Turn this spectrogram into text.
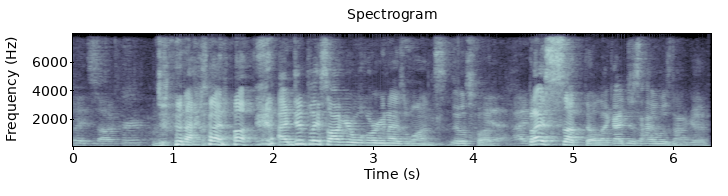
played soccer. dude. I, I know I did play soccer organized once. It was fun, Yeah, I- but I sucked though. Like I just I was not good,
